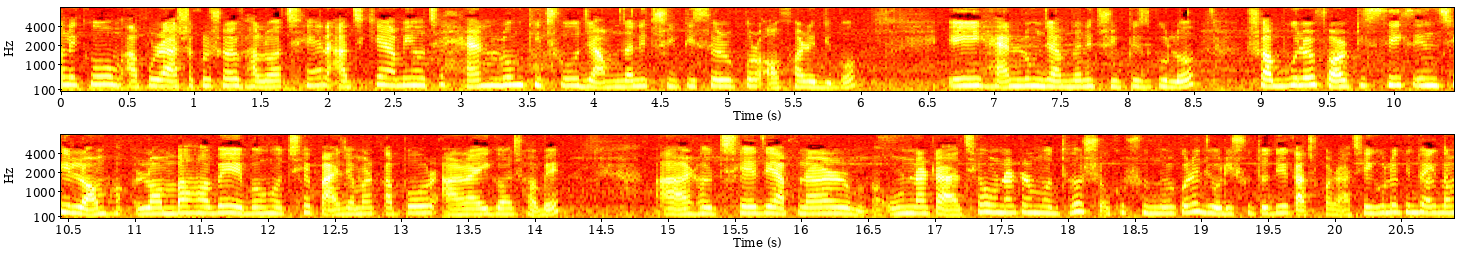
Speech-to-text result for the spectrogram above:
আলাইকুম আপুরা, আশা করি সবাই ভালো আছেন। আজকে আমি হচ্ছে হ্যান্ডলুম কিছু জামদানি থ্রি পিসের উপর অফারে দিব। এই হ্যান্ডলুম জামদানি থ্রি পিসগুলো সবগুলোর ফর্টি সিক্স ইঞ্চি লম্বা হবে এবং হচ্ছে পায়জামার কাপড় আড়াই গজ হবে। আর হচ্ছে যে আপনার ওড়নাটা আছে, ওড়নাটার মধ্যেও খুব সুন্দর করে জড়ি সুতো দিয়ে কাজ করা আছে। এগুলো কিন্তু একদম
